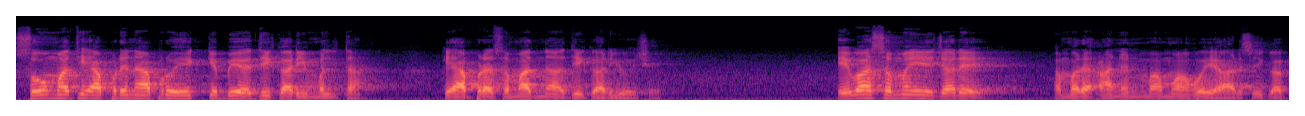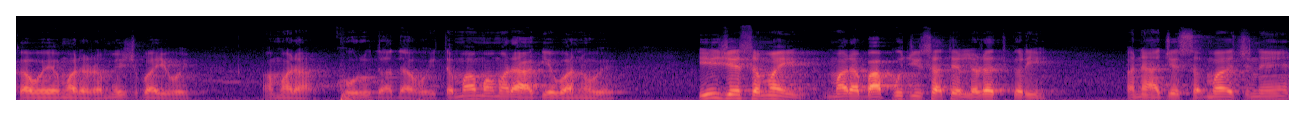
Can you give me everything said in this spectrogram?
સોમાંથી આપણને આપણો એક કે બે અધિકારી મળતા કે આપણા સમાજના અધિકારીઓ છે. એવા સમયે જ્યારે અમારા આનંદ મામા હોય, આરસી કાકા હોય, અમારા રમેશભાઈ હોય, અમારા ખોરુ દાદા હોય, તમામ અમારા આગેવાનો હોય, એ જે સમય મારા બાપુજી સાથે લડત કરી અને આજે સમાજને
